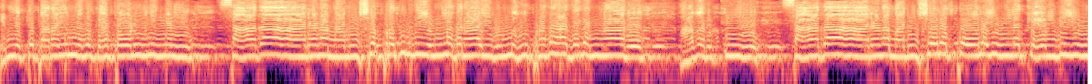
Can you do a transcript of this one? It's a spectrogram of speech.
എന്നിട്ട് പറയുന്നത് കേട്ടോളൂ നിങ്ങൾ. സാധാരണ മനുഷ്യപ്രകൃതിയുള്ളവരായിരുന്നു പ്രവാചകന്മാർ അവർക്ക് സാധാരണ മനുഷ്യരെ പോലെയുള്ള കേൾവിയും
